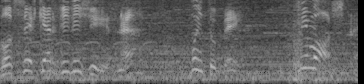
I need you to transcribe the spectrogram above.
Você quer dirigir, né? Muito bem. Me mostra.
